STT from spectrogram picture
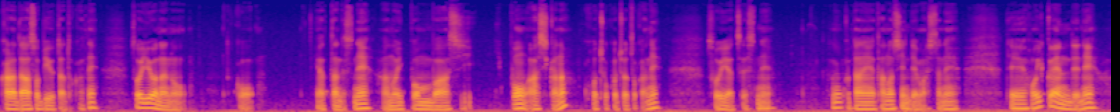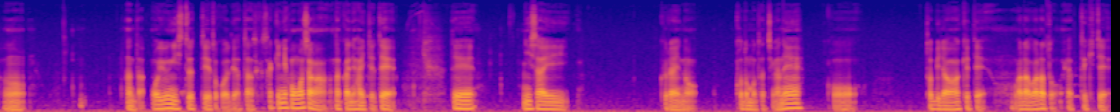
体遊び歌とかねそういうようなのをこうやったんですね。あの一本橋一本足かな？こちょこちょとかね。そういうやつですね。すごくね楽しんでましたね。で保育園でねそのなんだお遊戯室っていうところでやったんですけど先に保護者が中に入っててで2歳くらいの子供たちがねこう扉を開けてわらわらとやってきて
